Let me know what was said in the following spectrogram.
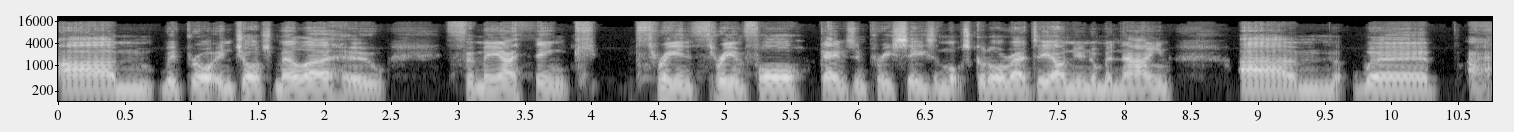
Um, we brought in George Miller, who, for me, I think three and three and four games in pre-season looks good already. Our new number nine. Um, we're uh,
